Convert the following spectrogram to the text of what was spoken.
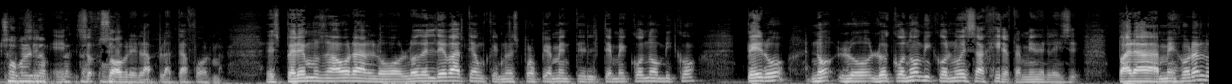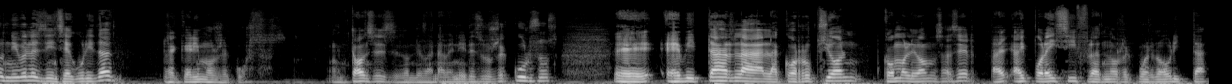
Sobre la En- so- plataforma. sobre la plataforma. Esperemos ahora lo, lo del debate, aunque no es propiamente el tema económico, pero no lo, lo económico no es ajeno también para mejorar los niveles de inseguridad requerimos recursos. Entonces, ¿de dónde van a venir esos recursos? Eh, evitar la, la corrupción, ¿cómo le vamos a hacer? Hay, hay por ahí cifras, no recuerdo ahorita,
